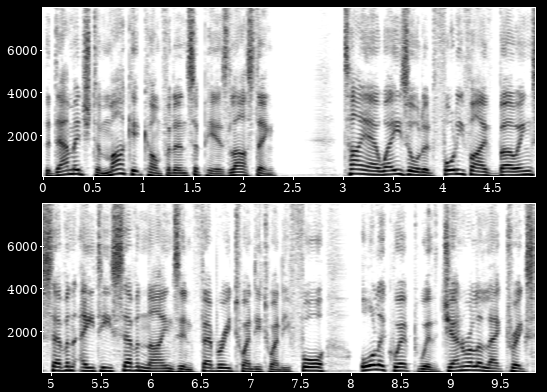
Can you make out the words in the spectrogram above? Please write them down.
the damage to market confidence appears lasting. Thai Airways ordered 45 Boeing 787-9s in February 2024, all equipped with General Electric's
